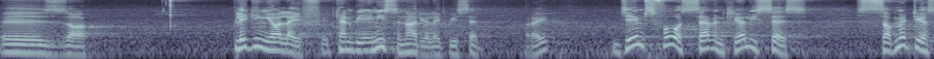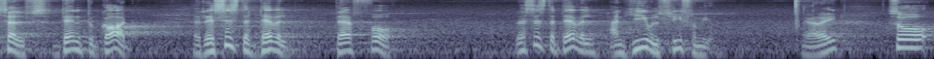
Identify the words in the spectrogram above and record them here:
is uh, plaguing your life. It can be any scenario, like we said, right? James 4 7 clearly says, Submit yourselves then to God, resist the devil, therefore, resist the devil, and he will flee from you. All right? So,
